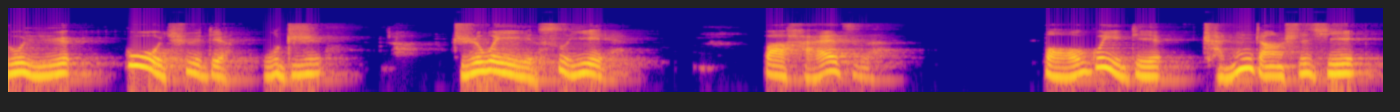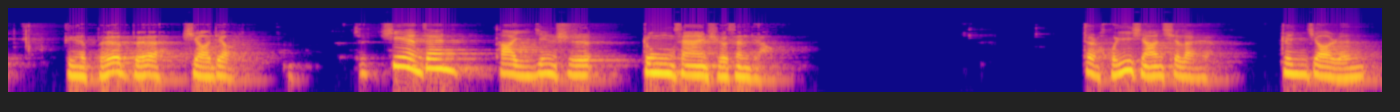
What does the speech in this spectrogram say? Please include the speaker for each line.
Speaker 1: 由于过去的无知，啊，只为事业，把孩子宝贵的成长时期给白白消掉了。就现在呢，他已经是中三学生了。这回想起来，真叫人。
